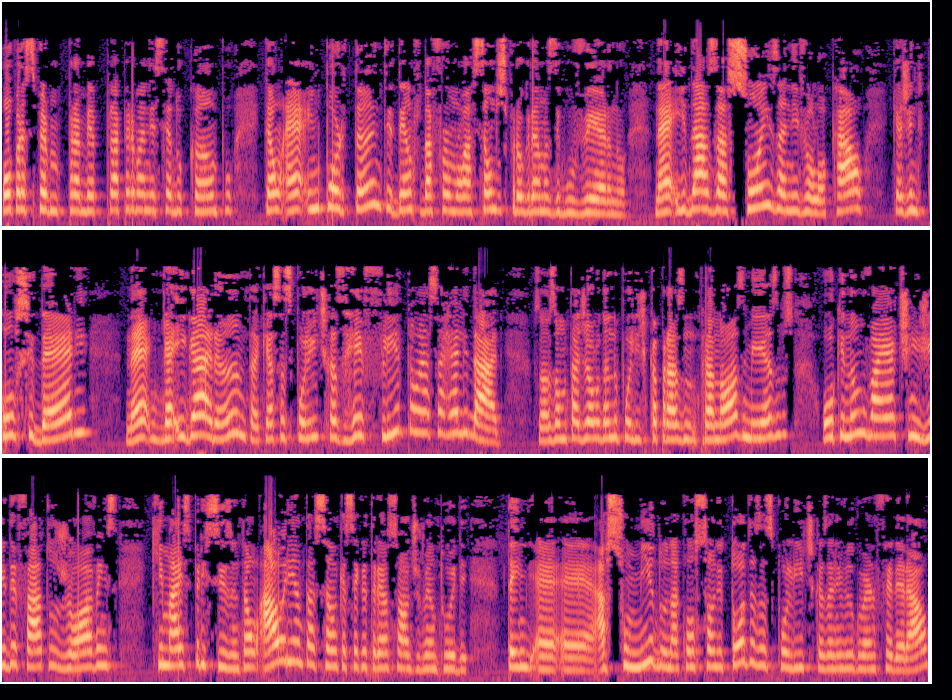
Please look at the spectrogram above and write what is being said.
ou para permanecer do campo. Então é importante dentro da formulação dos programas de governo né, e das ações a nível local que a gente considere né, e garanta que essas políticas reflitam essa realidade. Nós vamos estar dialogando política para nós mesmos ou que não vai atingir de fato os jovens que mais precisam. Então, a orientação que a Secretaria Nacional de Juventude tem é, é, assumido na construção de todas as políticas a nível do governo federal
